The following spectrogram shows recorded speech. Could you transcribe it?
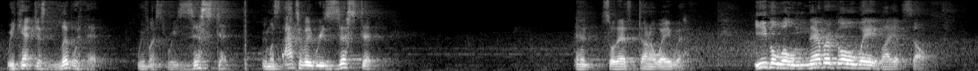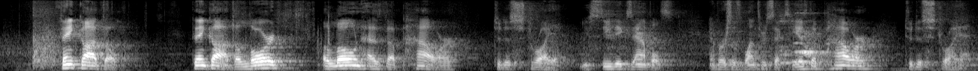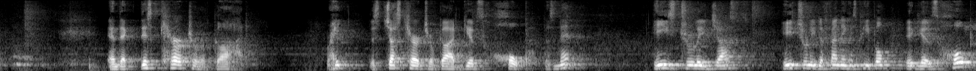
We can't just live with it, we must resist it. We must actively resist it. And so that's done away with. Evil will never go away by itself. Thank God, though. Thank God. The Lord alone has the power to destroy it. You see the examples in verses 1 through 6. He has the power to destroy it. And that this character of God, right? This just character of God gives hope, doesn't it? He's truly just. He's truly defending his people. It gives hope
